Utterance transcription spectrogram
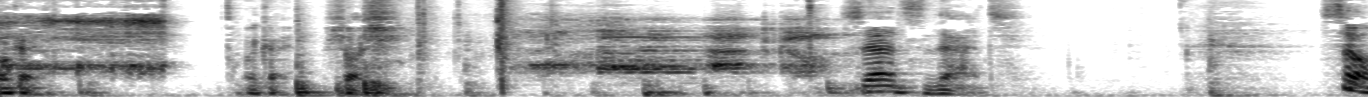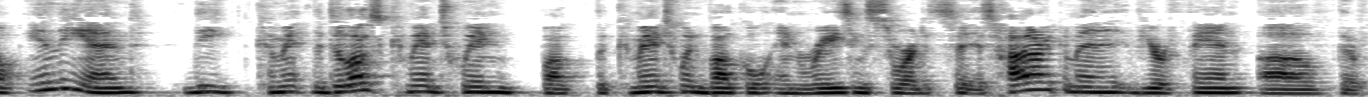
Okay. Okay, shush. So that's that. So, in the end, the command, the deluxe command twin buck, the command twin buckle and raising sword is highly recommended if you're a fan of the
